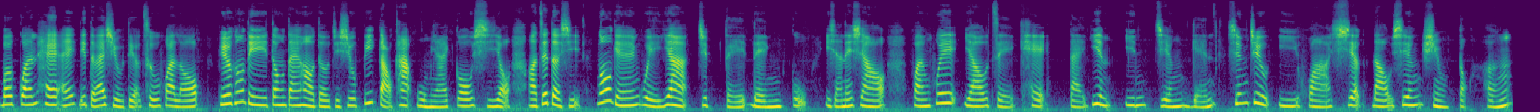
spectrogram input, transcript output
无关系，诶，你就要受到处罚咯。比如讲，伫当代吼，就一首比较较有名的古诗哦，啊，这就是五言为雅集茶连句。伊是安尼写哦，繁花邀坐客，待饮饮情言。醒酒依花色，老生想独横。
